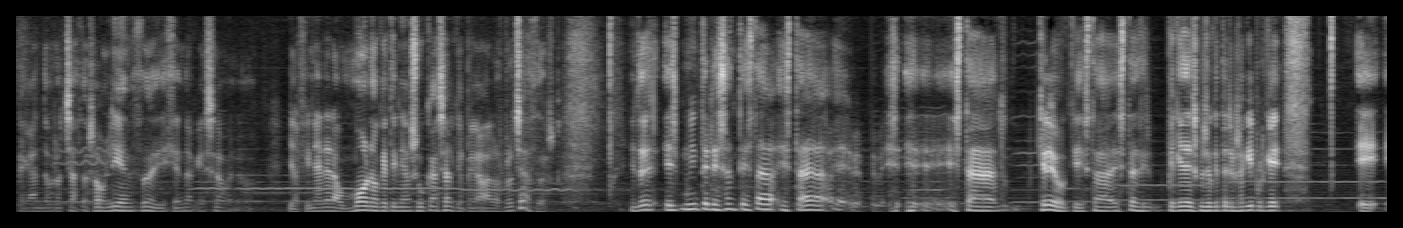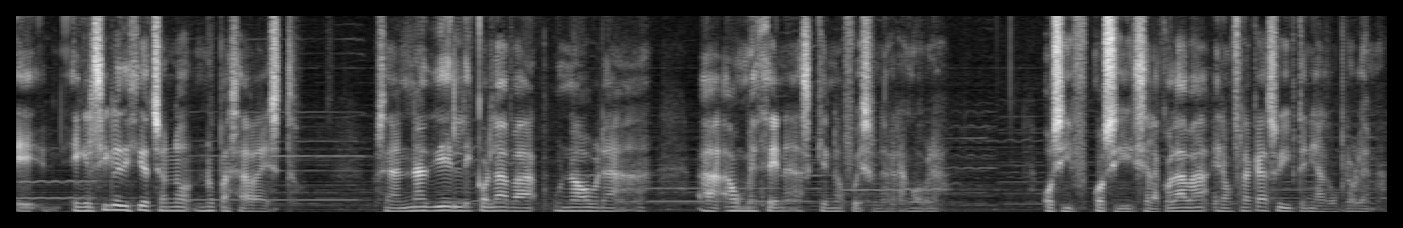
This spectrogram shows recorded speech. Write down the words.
pegando brochazos a un lienzo y diciendo que eso, bueno, y al final era un mono que tenía en su casa el que pegaba los brochazos. Entonces es muy interesante esta, esta, esta creo que esta, esta pequeña discusión que tenemos aquí porque eh, eh, en el siglo XVIII no, no pasaba esto. O sea, nadie le colaba una obra a, a un mecenas que no fuese una gran obra. O si, o si se la colaba era un fracaso y tenía algún problema.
